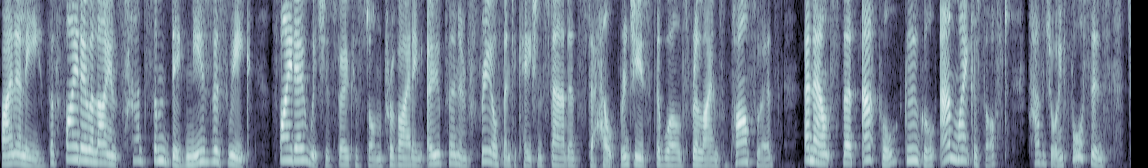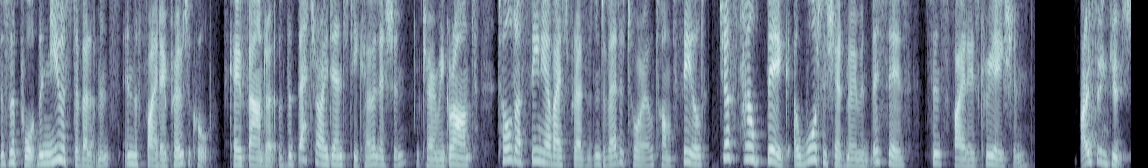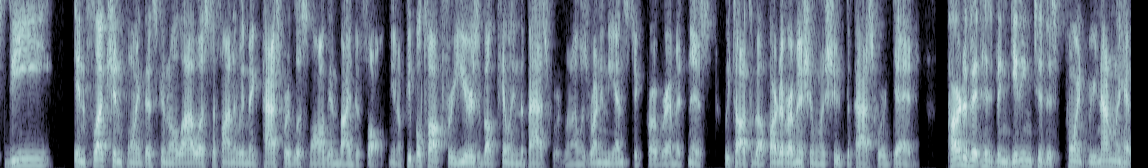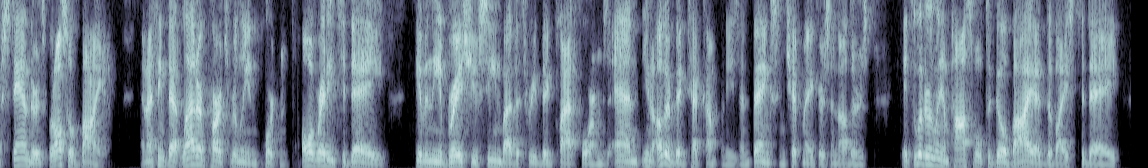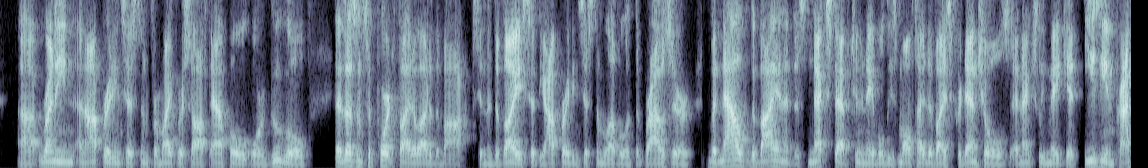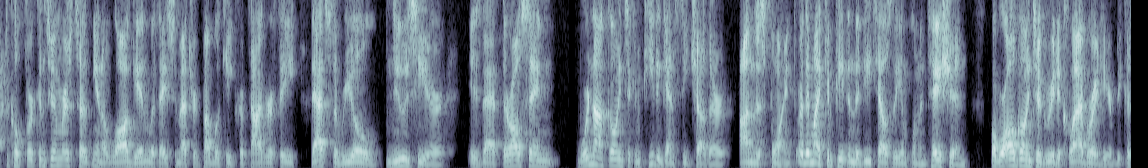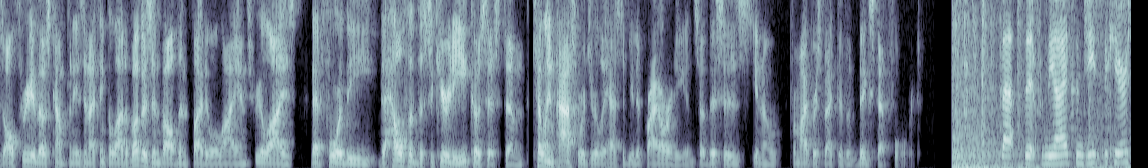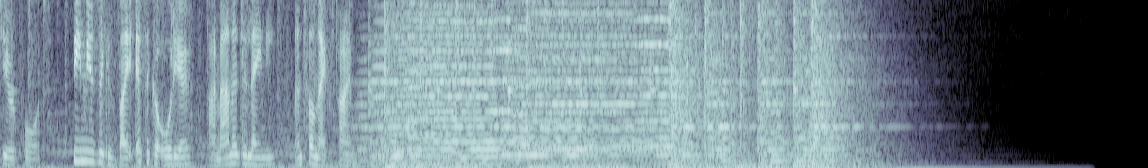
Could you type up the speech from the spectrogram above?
Finally, the FIDO Alliance had some big news this week. FIDO, which is focused on providing open and free authentication standards to help reduce the world's reliance on passwords, announced that Apple, Google, and Microsoft have joined forces to support the newest developments in the FIDO protocol. Co founder of the Better Identity Coalition, Jeremy Grant, told our Senior Vice President of Editorial, Tom Field, just how big a watershed moment this is since FIDO's creation. I think it's the inflection point that's going to allow us to finally make passwordless login by default. You know, people talk for years about killing the password. When I was running the NSTIC program at NIST, we talked about part of our mission was shoot the password dead. Part of it has been getting to this point where you not only have standards, but also buy in. And I think that latter part's really important. Already today, given the embrace you've seen by the three big platforms and you know other big tech companies and banks and chip makers and others, it's literally impossible to go buy a device today uh, running an operating system for Microsoft, Apple, or Google that doesn't support FIDO out of the box in the device, at the operating system level, at the browser. But now the buy in at this next step to enable these multi device credentials and actually make it easy and practical for consumers to you know, log in with asymmetric public key cryptography. That's the real news here is that they're all saying we're not going to compete against each other on this point, or they might compete in the details of the implementation but we're all going to agree to collaborate here because all three of those companies and i think a lot of others involved in fido alliance realize that for the the health of the security ecosystem killing passwords really has to be the priority. And so this is you know from my perspective a big step forward. That's it from the ismg security report. Theme music is by ithaca audio. I'm anna delaney. Until next time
